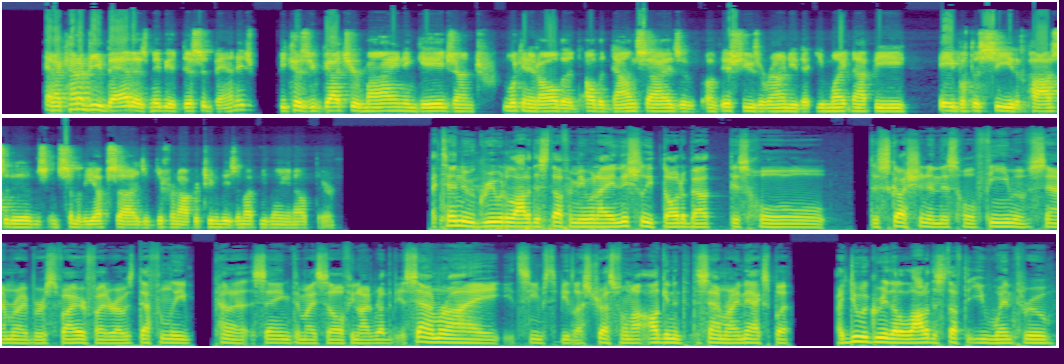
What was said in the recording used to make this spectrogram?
And I kind of view that as maybe a disadvantage because you've got your mind engaged on tr- looking at all the all the downsides of, of issues around you that you might not be able to see the positives and some of the upsides of different opportunities that might be laying out there. I tend to agree with a lot of this stuff. I mean, when I initially thought about this whole discussion and this whole theme of samurai versus firefighter, I was definitely kind of saying to myself, you know, I'd rather be a samurai. It seems to be less stressful, and I'll, I'll get into the samurai next. But I do agree that a lot of the stuff that you went through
